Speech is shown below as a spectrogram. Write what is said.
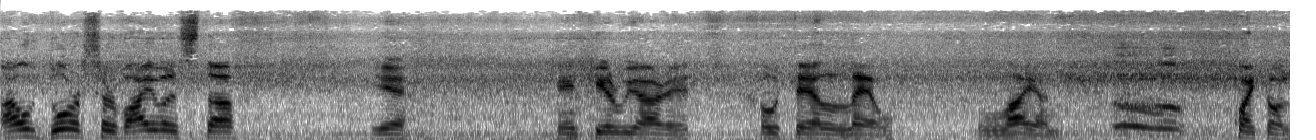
outdoor survival stuff. Yeah. And here we are at Hotel Lev lion. Oh, quite tall.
